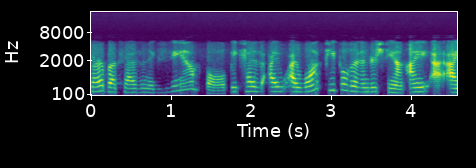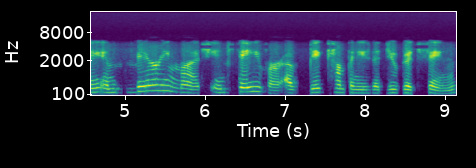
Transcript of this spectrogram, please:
Starbucks as an example because I, I want people to understand I, I am very much in favor of big companies that do good things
